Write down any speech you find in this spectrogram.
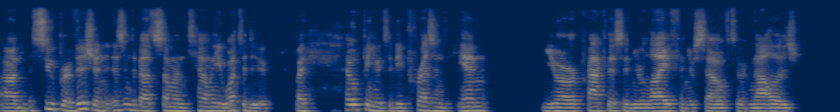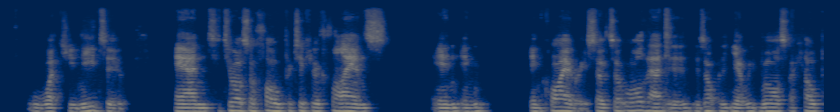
um, supervision isn't about someone telling you what to do, but helping you to be present in your practice, in your life, and yourself to acknowledge what you need to, and to also hold particular clients in in inquiry. So, so all that is, is you know, we will also help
